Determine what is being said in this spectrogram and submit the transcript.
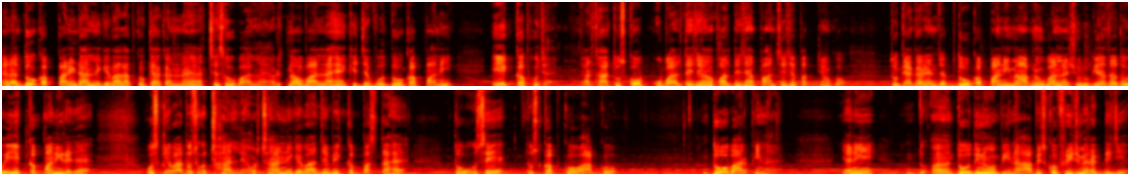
है ना? दो कप पानी डालने के बाद आपको क्या करना है, अच्छे से उबालना है। और इतना उबालना है कि जब वो दो कप पानी एक कप हो जाए, अर्थात उसको उबालते जाएँ उबालते जाएँ पाँच से छः पत्तियों को तो क्या करें जब दो कप पानी में आपने उबालना शुरू किया था तो एक कप पानी रह जाए। उसके बाद उसको छान लें और छानने के बाद जब एक कप बचता है तो उसे उस कप को आपको दो बार पीना है। यानी दो, दो दिनों में पीना आप इसको फ्रिज में रख दीजिए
